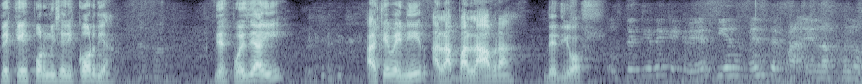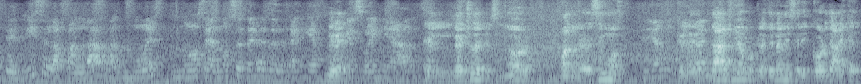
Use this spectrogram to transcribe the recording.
de que es por misericordia. Después de ahí, hay que venir a la palabra de Dios. Usted tiene que creer fielmente en, la- en lo que dice la palabra, no es, no, o sea, no se debe de dejar que Mire, porque sueñe algo. El hecho de que el Señor, cuando le decimos que le da el sueño porque le tiene misericordia, hay que,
